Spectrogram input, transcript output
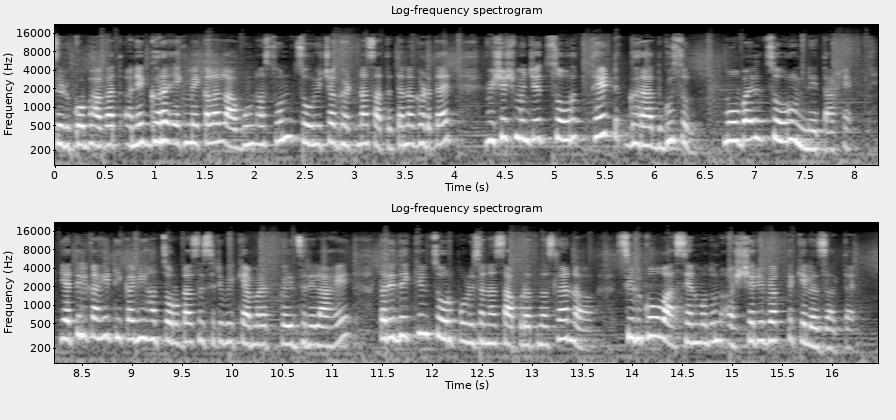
सिडको भागात अनेक घरं एकमेकाला लागून असून चोरीच्या घटना सातत्यानं घडत आहेत विशेष म्हणजे चोर थेट घरात घुसून मोबाईल चोरून नेत आहे. यातील काही ठिकाणी हा चोरटा सीसीटीव्ही कॅमेऱ्यात कैद झालेला आहे. तरी देखील चोर पोलिसांना सापडत नसल्यानं सिडको वासियांमधून आश्चर्य व्यक्त केलं जात आहे.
